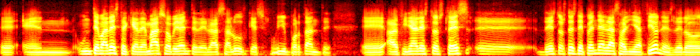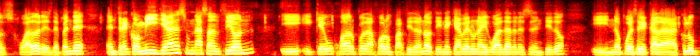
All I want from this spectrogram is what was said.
eh, en un tema de este, que además, obviamente, de la salud, que es muy importante, eh, al final estos test, eh, de estos test dependen las alineaciones de los jugadores, depende, entre comillas, una sanción y, y, que un jugador pueda jugar un partido. No, tiene que haber una igualdad en ese sentido y no puede ser que cada club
